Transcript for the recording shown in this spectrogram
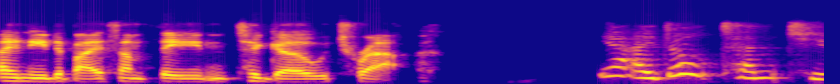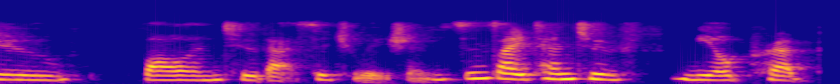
I need to buy something to go trap? Yeah, I don't tend to fall into that situation since I tend to meal prep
